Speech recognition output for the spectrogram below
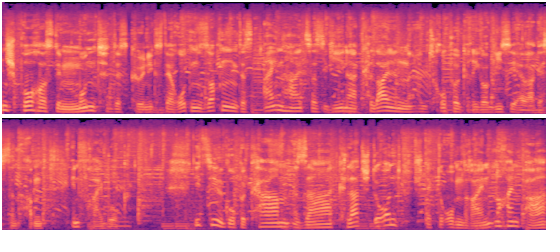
Ein Spruch aus dem Mund des Königs der roten Socken, des Einheizers jener kleinen Truppe Gregor Gysi. Er war gestern Abend in Freiburg. Die Zielgruppe kam, sah, klatschte und steckte obendrein noch ein paar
